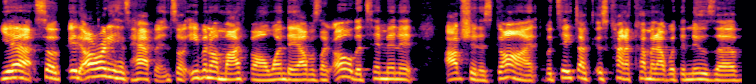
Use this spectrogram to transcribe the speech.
Yeah, so it already has happened. So even on my phone, one day I was like, "Oh, the 10 minute option is gone." But TikTok is kind of coming out with the news of,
